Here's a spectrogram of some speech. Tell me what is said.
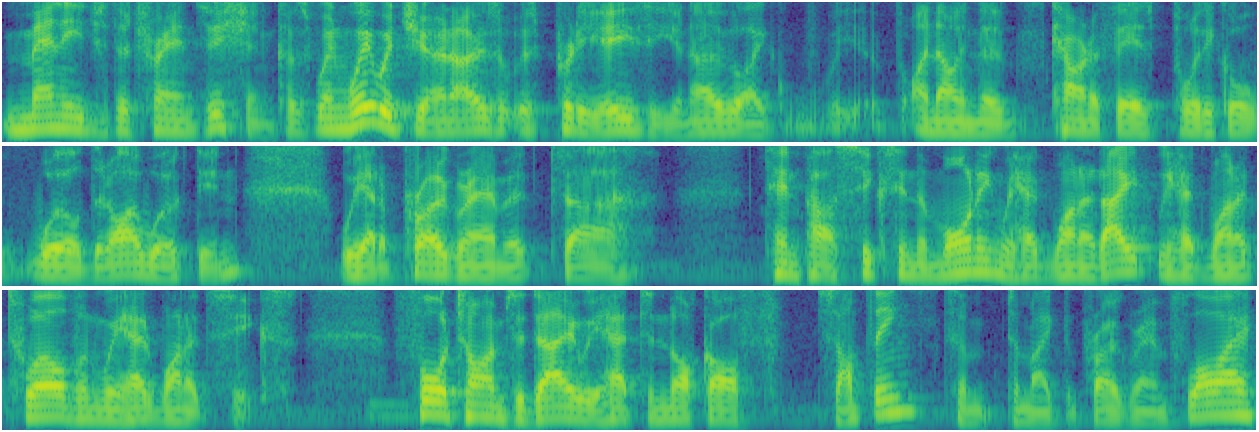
manage the transition? Because when we were journos, it was pretty easy. You know, like I know in the current affairs political world that I worked in, we had a program at uh, ten past six in the morning. We had one at eight, we had one at twelve, and we had one at six. Four times a day, we had to knock off something to to make the program fly.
